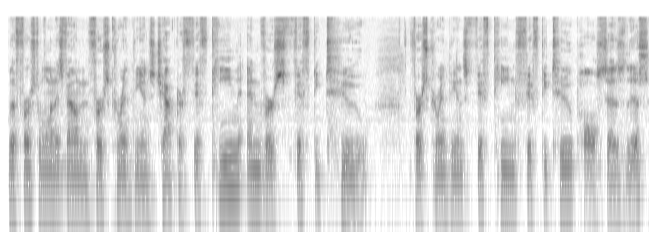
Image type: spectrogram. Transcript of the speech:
The first one is found in 1 Corinthians chapter 15 and verse 52. 1 Corinthians 15, 52, Paul says this,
